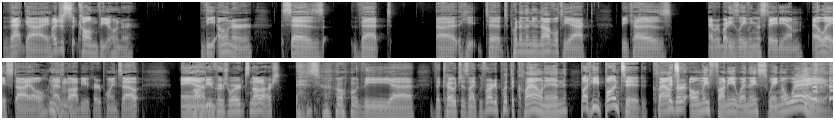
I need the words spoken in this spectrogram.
that guy. I just call him the owner. The owner says that uh, he to to put in the new novelty act because everybody's leaving the stadium, L.A. style, as Mhm. Bob Uecker points out. Bob And Uecker's words, not ours. so the uh, the coach is like, "We've already put the clown in. But he bunted. Clowns It's- are only funny when they swing away."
